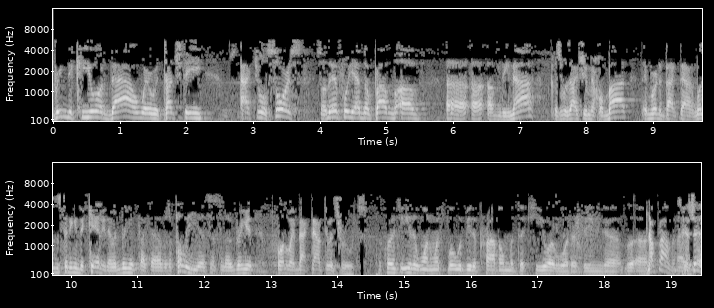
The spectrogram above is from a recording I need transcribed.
bring the kior down where it would touch the actual source. So therefore, you had no problem of uh, uh, of lina because it was actually mechobad. They brought it back down. It wasn't sitting in the keli. They would bring it like a, it was a pulley uh, system. They would bring it all the way back down to its roots. According to either one, what, what would be the problem with the Kior water being uh, uh, No problem. It's kasher.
